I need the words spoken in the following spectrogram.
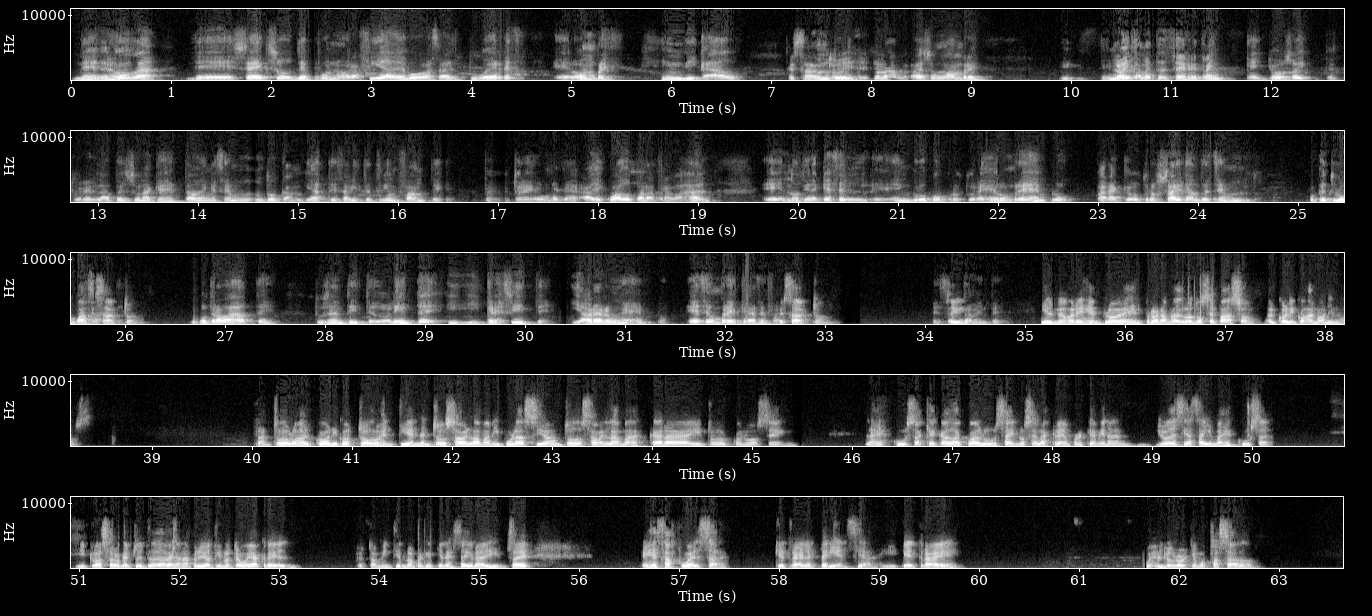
De droga, de sexo, de pornografía, de juego tú eres el hombre indicado. Exacto. Cuando tú le dices a es un hombre, lógicamente se retraen que yo soy, pues tú eres la persona que has estado en ese mundo, cambiaste y saliste triunfante. Pues tú eres el hombre que es adecuado para trabajar. Eh, no tiene que ser en grupo, pero tú eres el hombre ejemplo para que otros salgan de ese mundo. Porque tú lo pasaste. Exacto. Tú lo trabajaste, tú sentiste, doliste y, y creciste. Y ahora eres un ejemplo. Ese hombre es el que hace falta. Exacto. Exactamente. Y el mejor ejemplo es el programa de los 12 pasos, Alcohólicos Anónimos. Están todos los alcohólicos, todos entienden, todos saben la manipulación, todos saben la máscara y todos conocen las excusas que cada cual usa y no se las creen porque, mira, yo decía esas más excusas y tú haces lo que tú te da la gana, pero yo a ti no te voy a creer. Tú estás mintiendo porque quieres seguir ahí. Entonces, es esa fuerza que trae la experiencia y que trae pues el dolor que hemos pasado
